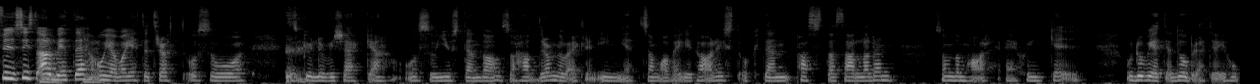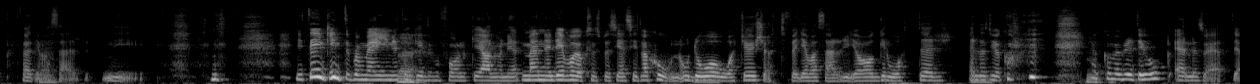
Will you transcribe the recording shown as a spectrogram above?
Fysiskt arbete och jag var jättetrött och så skulle vi käka och så just den dagen så hade de då verkligen inget som var vegetariskt och den pastasalladen som de har eh, skinka i. Och då vet jag, då bröt jag ihop för att jag var så här, ni, ni tänker inte på mig, ni tänker inte på folk i allmänhet. Men det var ju också en speciell situation och då åt jag ju kött för jag var så här, jag gråter eller så jag kommer, jag kommer bryta ihop eller så äter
